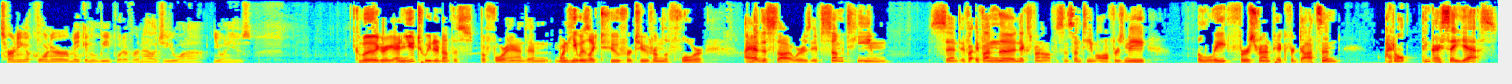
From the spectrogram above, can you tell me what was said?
turning a corner, or making a leap, whatever analogy you wanna you wanna use. Completely agree. And you tweeted about this beforehand, and when he was like two for two from the floor, I had this thought. Whereas if some team sent, if if I'm the Knicks front office and some team offers me a late first round pick for Dotson, I don't think I say yes.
